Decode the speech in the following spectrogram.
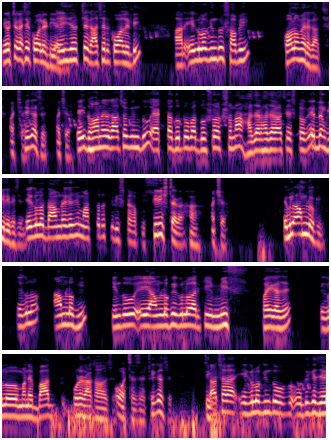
এই হচ্ছে গাছের কোয়ালিটি এই যে হচ্ছে গাছের কোয়ালিটি আর এগুলো কিন্তু সবই কলমের গাছ আচ্ছা। ঠিক আছে? আচ্ছা। এই ধরনের গাছও কিন্তু একটা দুটো বা দুশো একশো না হাজার হাজার আছে স্টকে একদম কি রেখেছে এগুলো দাম রেখেছি মাত্র তিরিশ টাকা পিস তিরিশ টাকা? হ্যাঁ। আচ্ছা। এগুলো আমলকি? এগুলো আমলকি কিন্তু এই আমলকিগুলো আর কি মিস হয়ে গেছে। এগুলো মানে বাদ করে রাখা হয়েছে। ও আচ্ছা আচ্ছা। ঠিক আছে। তাছাড়া এগুলো কিন্তু ওদিকে যে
